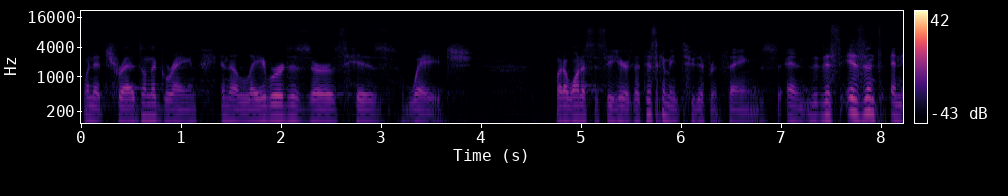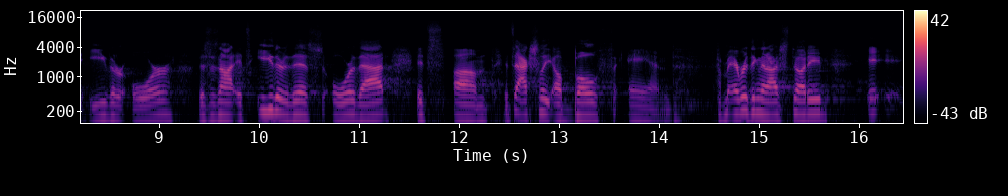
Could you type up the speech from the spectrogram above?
when it treads on the grain, and the laborer deserves his wage. What I want us to see here is that this can mean two different things. And this isn't an either or. This is not, it's either this or that. It's, um, it's actually a both and. From everything that I've studied, it,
